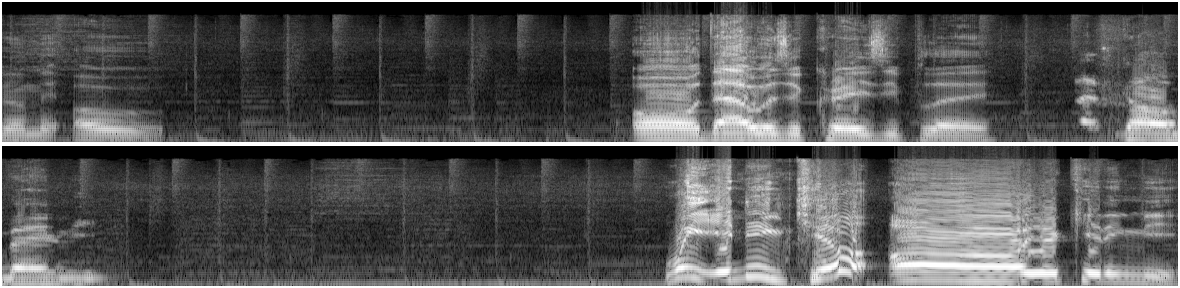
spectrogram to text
Feel me? Oh. Oh, that was a crazy play. Let's go, baby. Wait, it didn't kill? Oh, you're kidding me.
